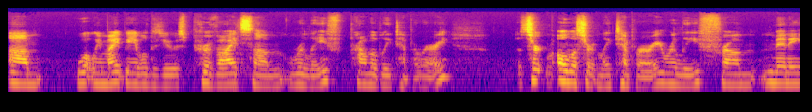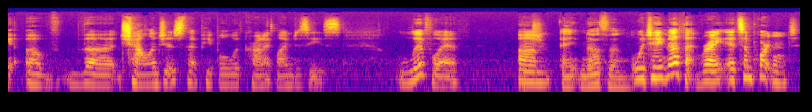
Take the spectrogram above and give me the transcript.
Um, what we might be able to do is provide some relief probably temporary certain almost certainly temporary relief from many of the challenges that people with chronic lyme disease live with which ain't nothing which ain't nothing, right? It's important.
